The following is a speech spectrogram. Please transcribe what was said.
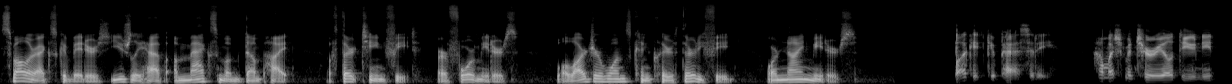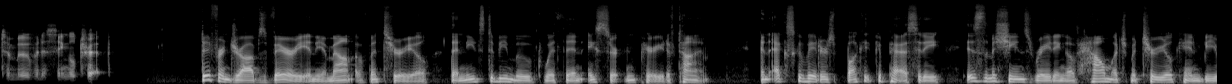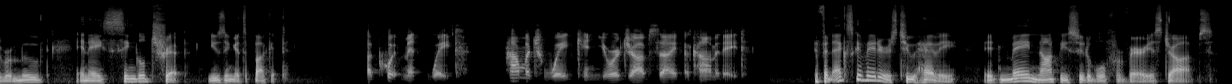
Smaller excavators usually have a maximum dump height of 13 feet or 4 meters, while larger ones can clear 30 feet or 9 meters. Capacity. How much material do you need to move in a single trip? Different jobs vary in the amount of material that needs to be moved within a certain period of time. An excavator's bucket capacity is the machine's rating of how much material can be removed in a single trip using its bucket. Equipment weight. How much weight can your job site accommodate? If an excavator is too heavy, it may not be suitable for various jobs.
